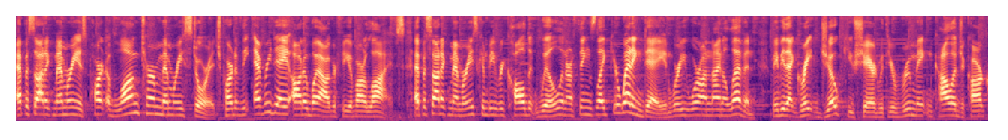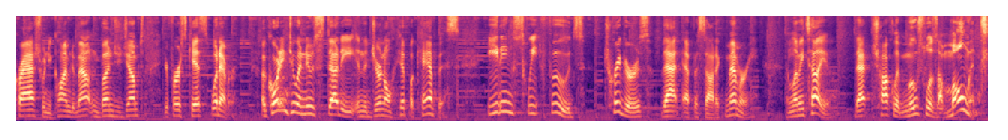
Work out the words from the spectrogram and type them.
Episodic memory is part of long term memory storage, part of the everyday autobiography of our lives. Episodic memories can be recalled at will and are things like your wedding day and where you were on 9 11. Maybe that great joke you shared with your roommate in college, a car crash, when you climbed a mountain, bungee jumped, your first kiss, whatever. According to a new study in the journal Hippocampus, eating sweet foods triggers that episodic memory. And let me tell you, that chocolate mousse was a moment.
